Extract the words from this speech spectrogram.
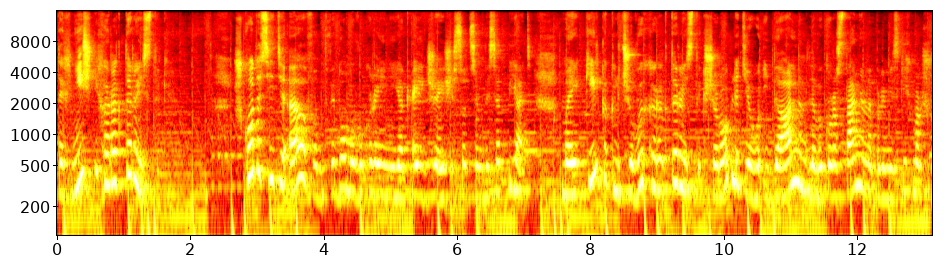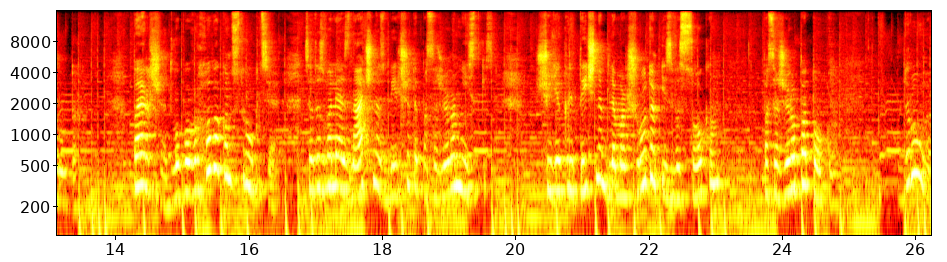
Технічні характеристики. Шкода City Elephant, відомий в Україні як AJ675, має кілька ключових характеристик, що роблять його ідеальним для використання на приміських маршрутах. Перше двоповерхова конструкція. Це дозволяє значно збільшити пасажиромісткість, що є критичним для маршрутів із високим пасажиропотоком. Друге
